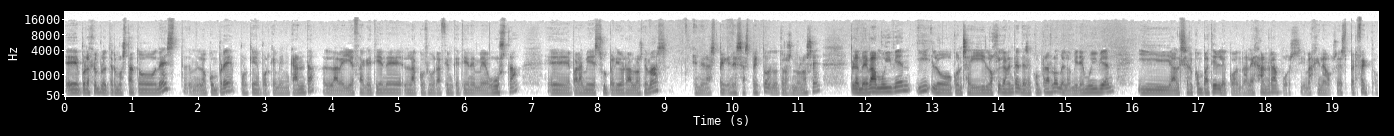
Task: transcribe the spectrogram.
Eh, por ejemplo, el termostato Nest lo compré, ¿por qué? Porque me encanta, la belleza que tiene, la configuración que tiene me gusta, eh, para mí es superior a los demás, en, ese aspecto, en otros no lo sé, pero me va muy bien y lo conseguí, lógicamente, antes de comprarlo, me lo miré muy bien y al ser compatible con Alejandra, pues imaginaos, es perfecto.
